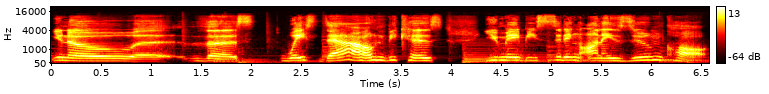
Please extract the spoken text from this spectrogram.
you know, uh, the waist down because you may be sitting on a Zoom call.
